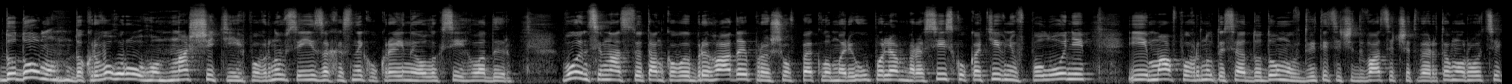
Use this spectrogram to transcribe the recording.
Додому до Кривого Рогу на щиті повернувся і захисник України Олексій Гладир. Воїн 17-ї танкової бригади пройшов пекло Маріуполя, російську катівню в полоні і мав повернутися додому в 2024 році.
